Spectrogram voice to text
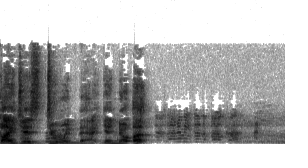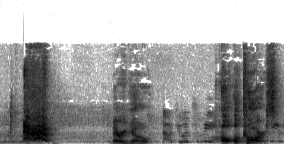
by I'll- just I'll- doing that. You know, uh, There's enemies in the bunker. ah! There we go. Now do it to me. Oh, of course! Ethan.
